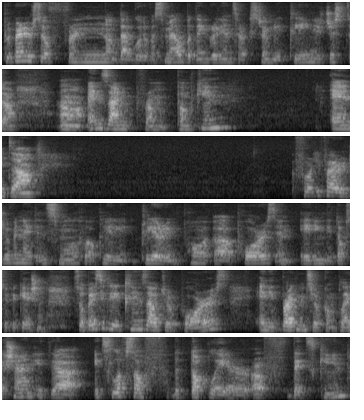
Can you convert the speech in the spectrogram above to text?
prepare yourself for not that good of a smell but the ingredients are extremely clean. It's just uh, uh, enzyme from pumpkin. And uh, fortify, rejuvenate and smooth while clearing, clearing uh, pores and aiding detoxification. So basically it cleans out your pores and it brightens your complexion. It uh, it sloughs off the top layer of that skin.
